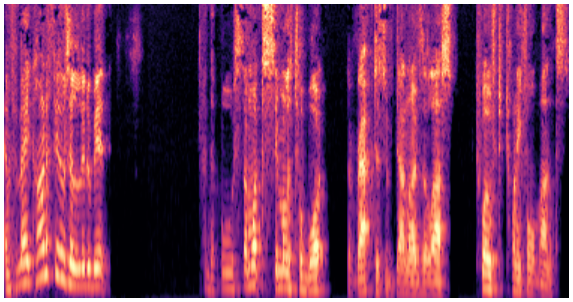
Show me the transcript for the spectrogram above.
And for me, it kind of feels a little bit the Bulls somewhat similar to what the Raptors have done over the last 12 to 24 months.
